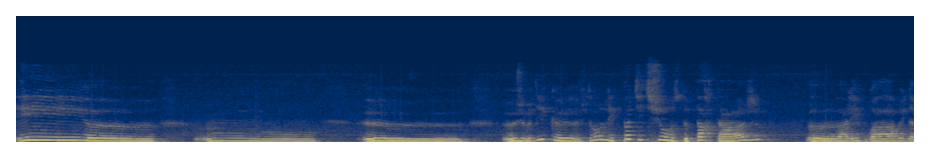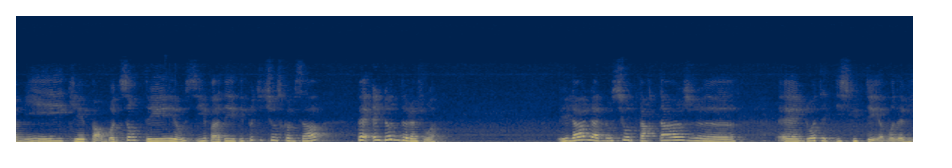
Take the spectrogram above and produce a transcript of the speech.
Et euh, je me dis que justement les petites choses de partage, aller voir une amie qui est pas en bonne santé aussi, des, petites choses comme ça, ben, elles donnent de la joie. Et là, la notion de partage, euh, elle doit être discutée, à mon avis.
